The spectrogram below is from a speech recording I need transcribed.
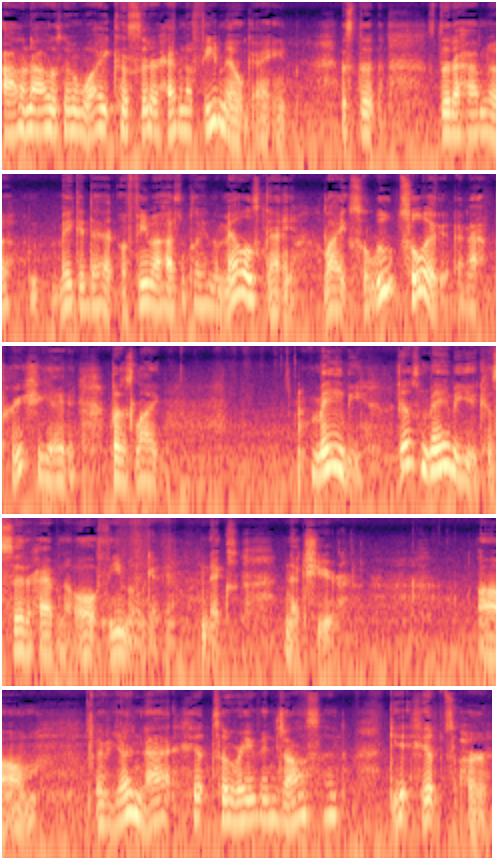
Allen Iverson White consider having a female game instead instead of having to make it that a female has to play in the male's game. Like salute to it, and I appreciate it. But it's like maybe, just maybe, you consider having an all female game next next year. Um, if you're not hip to Raven Johnson, get hip to her.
